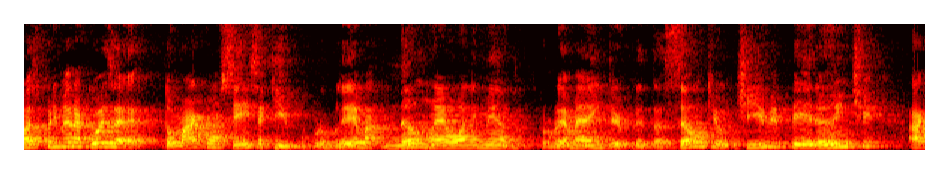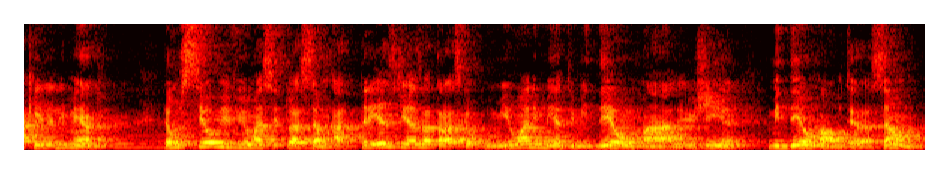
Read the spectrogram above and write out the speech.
Mas a primeira coisa é tomar consciência que o problema não é o alimento, o problema é a interpretação que eu tive perante aquele alimento. Então, se eu vivi uma situação há três dias atrás que eu comi um alimento e me deu uma alergia, me deu uma alteração,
